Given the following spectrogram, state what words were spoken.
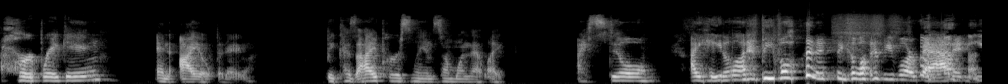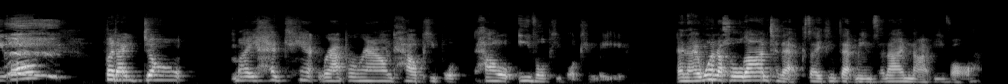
heartbreaking and eye-opening because I personally am someone that like I still I hate a lot of people and I think a lot of people are bad and evil, but I don't my head can't wrap around how people how evil people can be. And I want to hold on to that because I think that means that I'm not evil.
